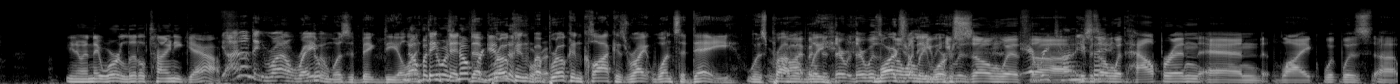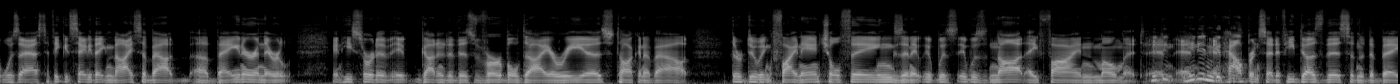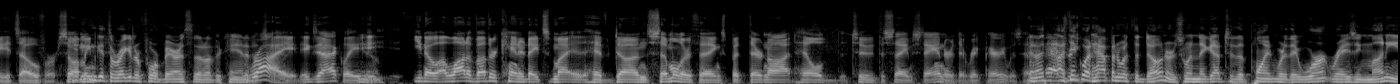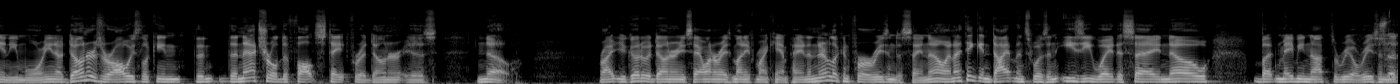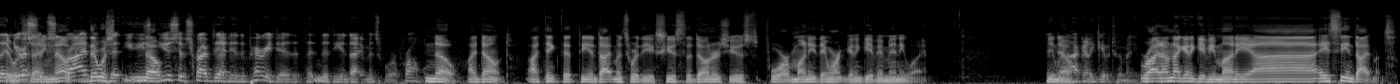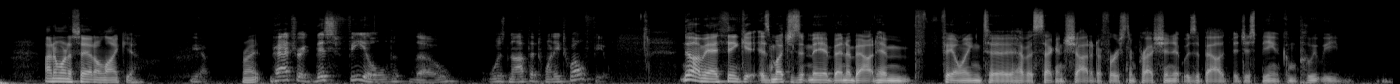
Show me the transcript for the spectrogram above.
You know, and they were little tiny gaffes. I don't think Ronald Raven was a big deal. No, I but think there was that no the forgiveness broken for a broken clock is right once a day was Right, but probably there, there was marginally no he, worse. He was on with uh, he was on it. with Halperin and like was uh, was asked if he could say anything nice about uh, Boehner and they were and he sort of it got into this verbal diarrhea talking about they're doing financial things, and it, it was it was not a fine moment. He and did- and, didn't and the- Halperin said if he does this in the debate, it's over. So I mean, get the regular forbearance that other candidates. Right, exactly. You know. a lot of other candidates might have done similar things, but they're not held to the same standard that Rick Perry was held. And I, I think what happened with the donors when they got to the point where they weren't raising money anymore, you know, donors are always looking, the, the natural default state for a donor is no. Right? You go to a donor and you say, I want to raise money for my campaign, and they're looking for a reason to say no. And I think indictments was an easy way to say no, but maybe not the real reason So that they were saying no. There was to, you, no, you subscribe to the idea that Perry did that, that, that the indictments were a problem. no, I don't. I think that the indictments were the excuse the donors used for money they weren't going to give him anyway. You know, not going to give it to him anyway. right? I'm not going to give you money. Uh, it's the indictments. I don't want to say I don't like you. Yeah. Right? Patrick, this field though was not the 2012 field. No, I mean, I think as much as it may have been about him failing to have a second shot at a first impression, it was about it just being completely,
